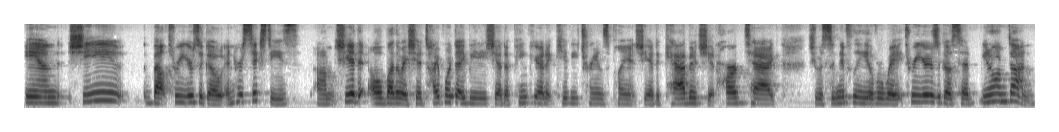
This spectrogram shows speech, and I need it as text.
and she about three years ago in her 60s. Um, she had, oh, by the way, she had type 1 diabetes. She had a pancreatic kidney transplant. She had a cabbage. She had heart attack. She was significantly overweight. Three years ago, said, you know, I'm done.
